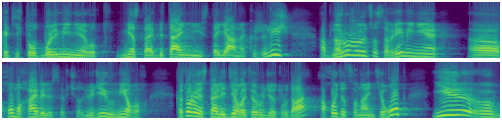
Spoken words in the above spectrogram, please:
каких-то вот более-менее вот места обитаний, стоянок и жилищ обнаруживаются со времени э, Homo habilis, людей умелых которые стали делать орудия труда, охотятся на антилоп, и э,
